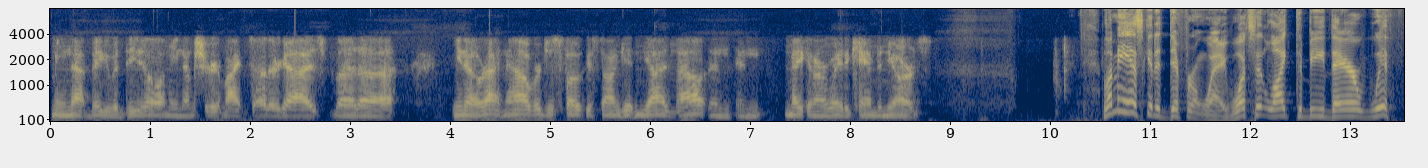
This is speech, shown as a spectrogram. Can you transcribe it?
mean that big of a deal. I mean, I'm sure it might to other guys, but uh, you know, right now we're just focused on getting guys out and, and making our way to Camden Yards. Let me ask it a different way. What's it like to be there with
